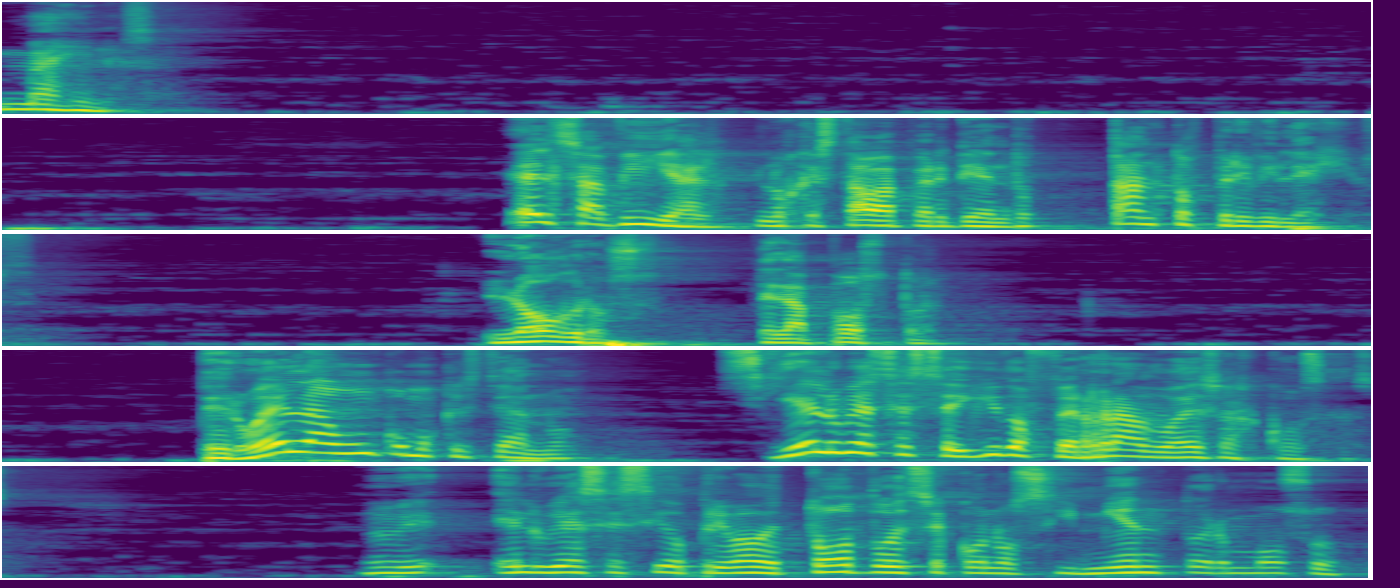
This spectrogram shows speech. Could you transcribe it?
Imagínense. Él sabía lo que estaba perdiendo, tantos privilegios, logros del apóstol. Pero él aún como cristiano, si él hubiese seguido aferrado a esas cosas, él hubiese sido privado de todo ese conocimiento hermoso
